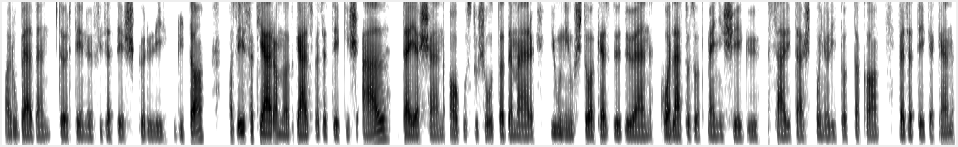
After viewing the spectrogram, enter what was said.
a rubelben történő fizetés körüli vita. Az északi áramlat gázvezeték is áll, teljesen augusztus óta, de már júniustól kezdődően korlátozott mennyiségű szállítást bonyolítottak a vezetékeken.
